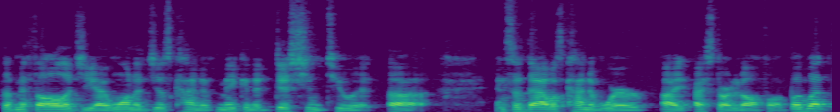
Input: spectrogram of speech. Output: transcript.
the mythology. I want to just kind of make an addition to it. Uh, and so that was kind of where I, I, started off on. But but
